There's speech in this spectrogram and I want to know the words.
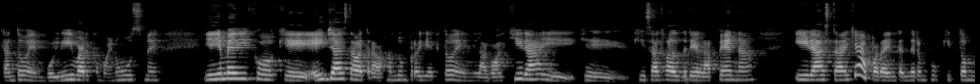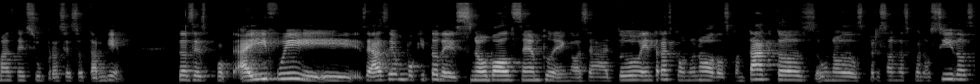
tanto en Bolívar como en Usme, y ella me dijo que ella estaba trabajando un proyecto en La Guajira y que quizás valdría la pena ir hasta allá para entender un poquito más de su proceso también. Entonces, ahí fui y, se hace un poquito de snowball sampling, o sea, tú entras con uno o dos contactos, uno o dos personas conocidos,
